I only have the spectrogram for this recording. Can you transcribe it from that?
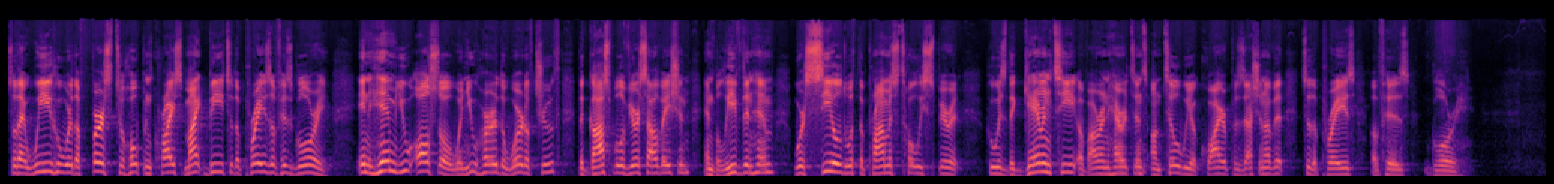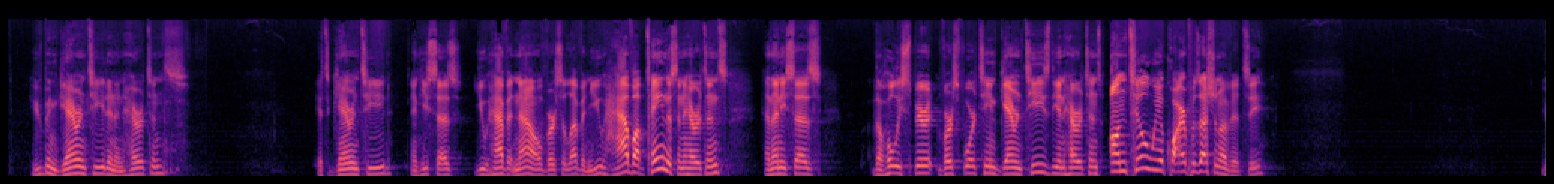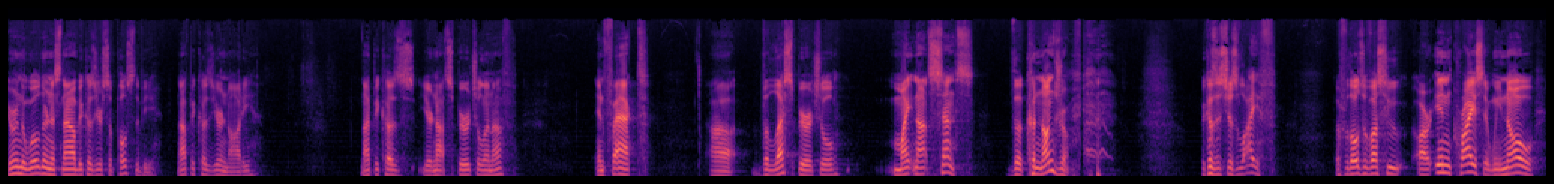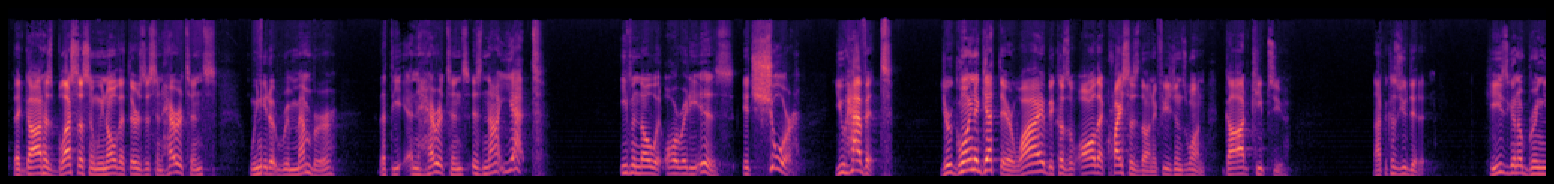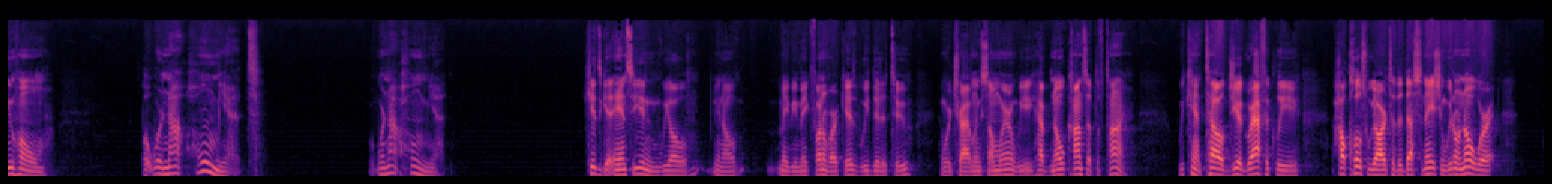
so that we who were the first to hope in Christ might be to the praise of his glory. In him you also, when you heard the word of truth, the gospel of your salvation, and believed in him, were sealed with the promised Holy Spirit, who is the guarantee of our inheritance until we acquire possession of it to the praise of his glory. You've been guaranteed an inheritance. It's guaranteed. And he says, You have it now, verse 11. You have obtained this inheritance. And then he says, the Holy Spirit, verse 14, guarantees the inheritance until we acquire possession of it. See? You're in the wilderness now because you're supposed to be, not because you're naughty, not because you're not spiritual enough. In fact, uh, the less spiritual might not sense the conundrum because it's just life. But for those of us who are in Christ and we know that God has blessed us and we know that there's this inheritance, we need to remember that the inheritance is not yet, even though it already is. It's sure. You have it. You're going to get there. Why? Because of all that Christ has done. Ephesians 1. God keeps you, not because you did it. He's going to bring you home. But we're not home yet. We're not home yet kids get antsy and we all, you know, maybe make fun of our kids. We did it too. And we're traveling somewhere and we have no concept of time. We can't tell geographically how close we are to the destination. We don't know where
